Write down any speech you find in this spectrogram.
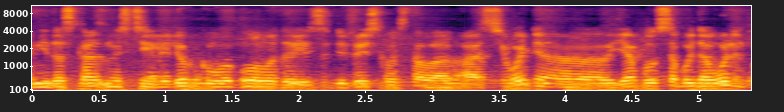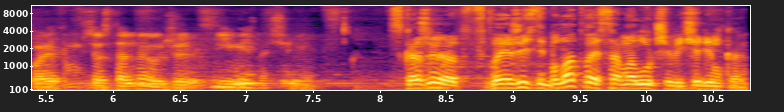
недосказанности или легкого голода из-за диджейского стола. А сегодня э, я был с собой доволен, поэтому все остальное уже не имеет значения. Скажи, в твоей жизни была твоя самая лучшая вечеринка?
